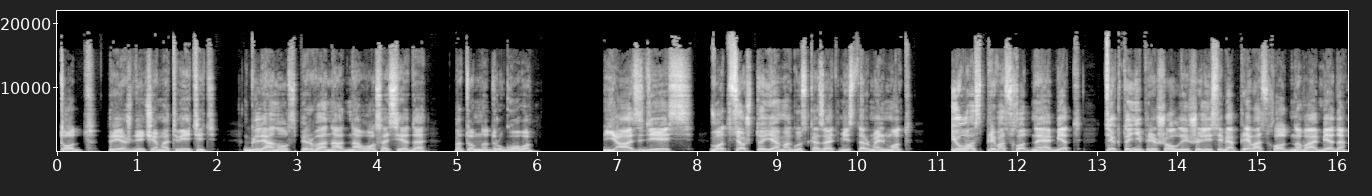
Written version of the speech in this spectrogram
Тот, прежде чем ответить, глянул сперва на одного соседа, потом на другого. «Я здесь. Вот все, что я могу сказать, мистер Мельмот. И у вас превосходный обед. Те, кто не пришел, лишили себя превосходного обеда».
